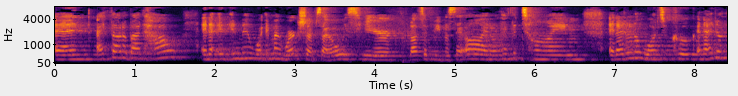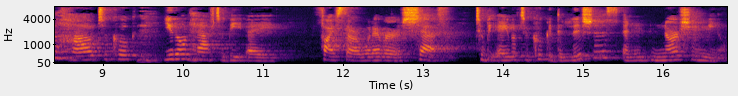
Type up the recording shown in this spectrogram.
And I thought about how, and in, in, my, in my workshops, I always hear lots of people say, Oh, I don't have the time and I don't know what to cook and I don't know how to cook. Mm. You don't have to be a five star, whatever chef to be able to cook a delicious and nourishing meal.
